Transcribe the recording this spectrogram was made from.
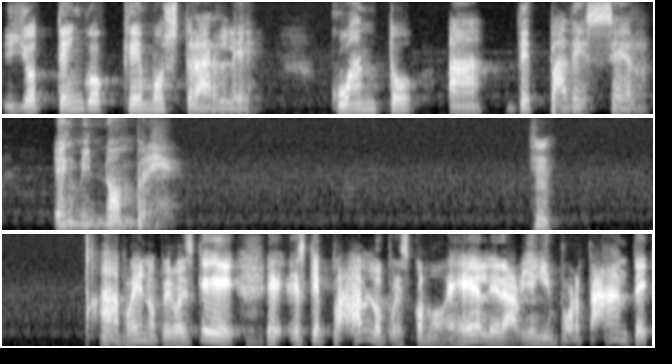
y yo tengo que mostrarle cuánto ha de padecer en mi nombre. Hmm. Ah, bueno, pero es que eh, es que Pablo, pues como él era bien importante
